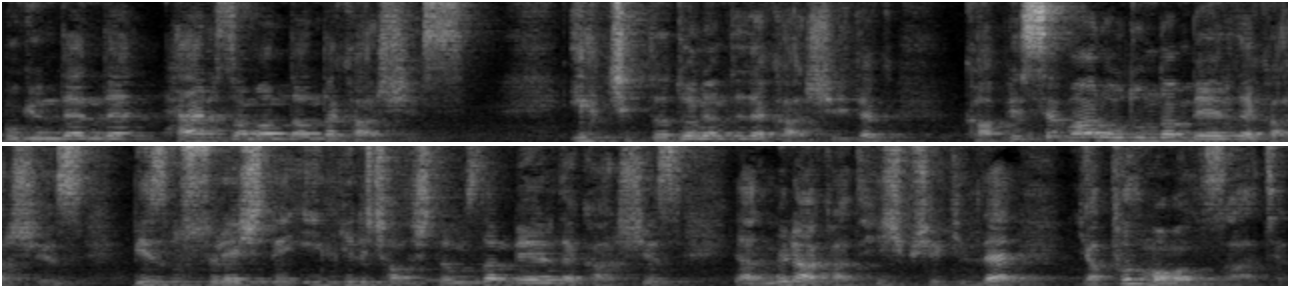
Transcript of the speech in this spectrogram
bugünden de her zamandan da karşıyız. İlk çıktığı dönemde de karşıydık. KPSS var olduğundan beri de karşıyız. Biz bu süreçle ilgili çalıştığımızdan beri de karşıyız. Yani mülakat hiçbir şekilde yapılmamalı zaten.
